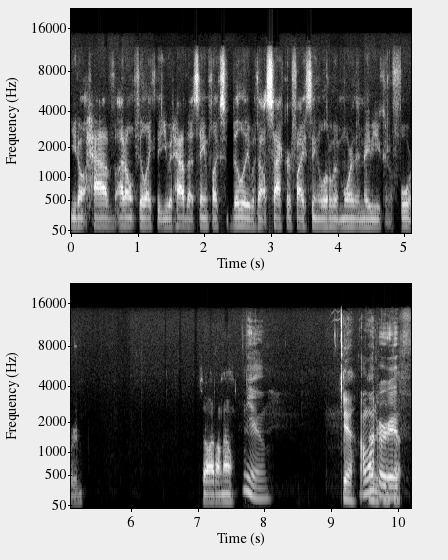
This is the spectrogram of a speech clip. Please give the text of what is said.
you don't have i don't feel like that you would have that same flexibility without sacrificing a little bit more than maybe you could afford so i don't know Yeah. Yeah. I wonder agree with if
